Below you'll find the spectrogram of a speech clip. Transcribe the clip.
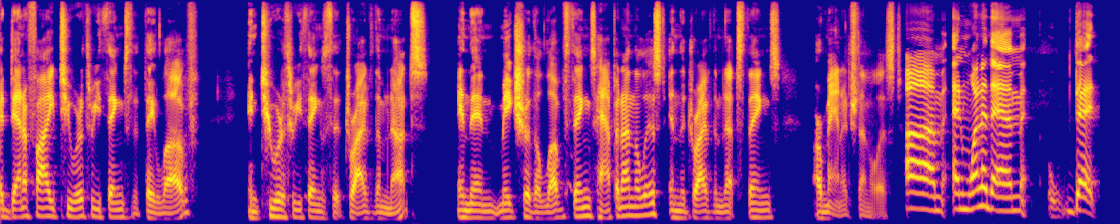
identify two or three things that they love and two or three things that drive them nuts. And then make sure the love things happen on the list and the drive them nuts things are managed on the list. Um, and one of them that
